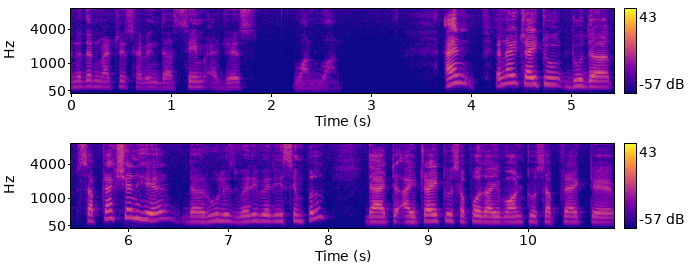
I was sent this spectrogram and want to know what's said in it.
another matrix having the same address 1 1. And when I try to do the subtraction here, the rule is very, very simple that I try to suppose I want to subtract uh,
